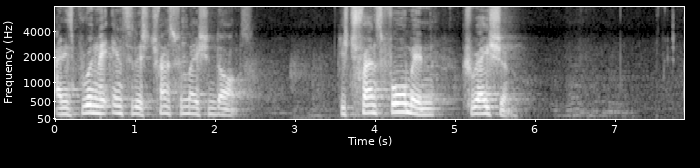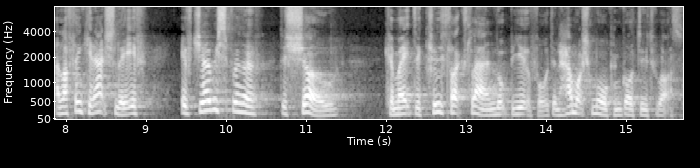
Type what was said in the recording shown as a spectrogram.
and he's bringing it into this transformation dance. He's transforming creation. And I'm thinking, actually, if, if Jerry Springer, the show, can make the Ku Klux Klan look beautiful, then how much more can God do to us?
